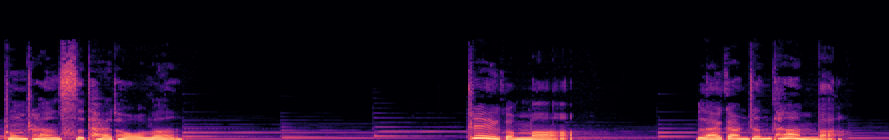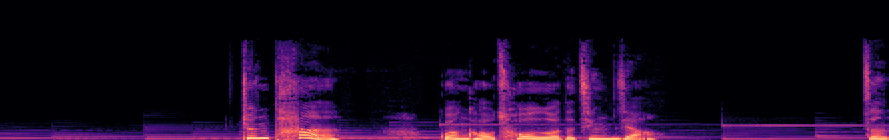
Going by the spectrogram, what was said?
中禅寺抬头问。这个嘛，来干侦探吧。侦探，关口错愕的惊叫：“怎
